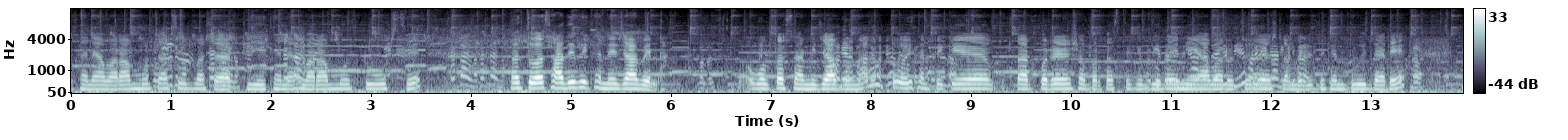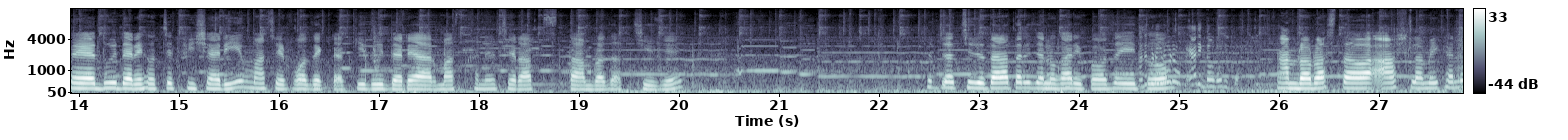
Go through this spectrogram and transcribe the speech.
এখানে আমার আম্মু চাচির বাসা আর কি, এখানে আমার আম্মু একটু উঠছে। তো সাদিফ এখানে যাবে না। ও বলতেছে, আমি যাব না। তো ওইখান থেকে তারপরে সবার কাছ থেকে বিদায় নিয়ে আবারও চলে আসলাম। দেখেন, দুই ধারে দুই ধারে হচ্ছে ফিশারি, মাছের প্রজেক্ট আর কি। দুই ধারে আর মাঝখানে হচ্ছে রাস্তা। আমরা যাচ্ছি যে যাচ্ছি যে তাড়াতাড়ি যেন গাড়ি পাওয়া যায়। এই তো আমরা রাস্তা আসলাম এখানে,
